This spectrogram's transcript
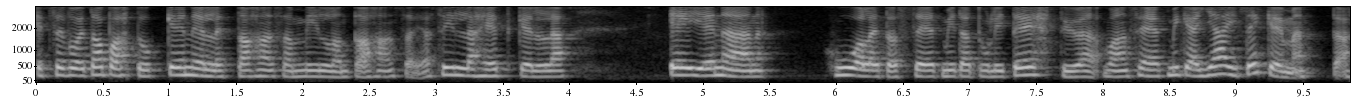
että se voi tapahtua kenelle tahansa milloin tahansa. Ja sillä hetkellä ei enää huoleta se, että mitä tuli tehtyä, vaan se, että mikä jäi tekemättä.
